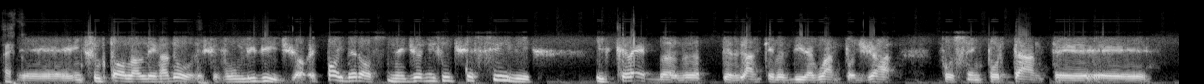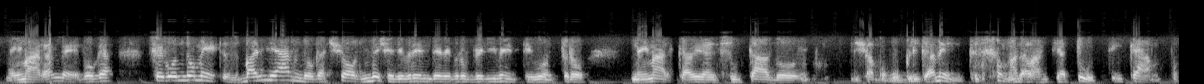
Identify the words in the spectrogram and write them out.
Ecco. Eh, insultò l'allenatore, ci fu un litigio e poi però nei giorni successivi il club, per, anche per dire quanto già fosse importante eh, Neymar all'epoca, secondo me sbagliando cacciò invece di prendere provvedimenti contro Neymar che aveva insultato diciamo pubblicamente, insomma davanti a tutti in campo,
